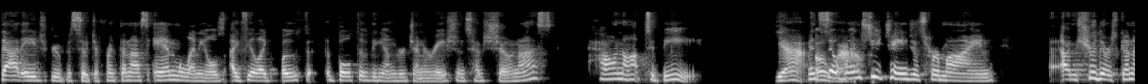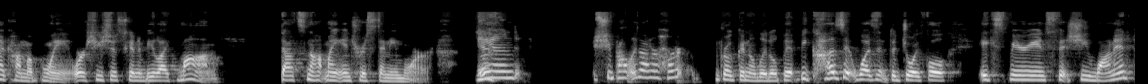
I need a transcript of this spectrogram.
that age group is so different than us and millennials. I feel like both both of the younger generations have shown us how not to be. Yeah. And Oh, so wow. when she changes her mind, I'm sure there's going to come a point where she's just going to be like, Mom, that's not my interest anymore. Yeah. And she probably got her heart broken a little bit because it wasn't the joyful experience that she wanted.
